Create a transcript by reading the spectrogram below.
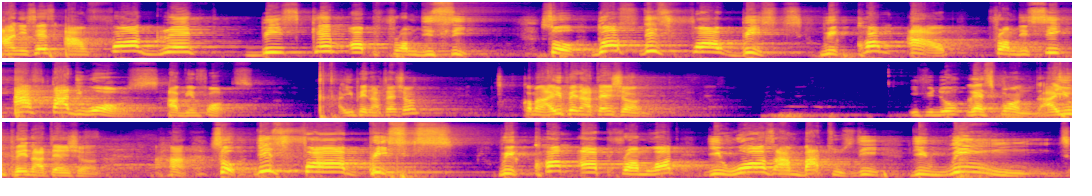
and he says, and four great beasts came up from the sea. So those these four beasts will come out from the sea after the wars have been fought. Are you paying attention? Come on, are you paying attention? If you don't respond, are you paying attention? Uh-huh. So these four beasts will come up from what? The wars and battles, the, the wind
